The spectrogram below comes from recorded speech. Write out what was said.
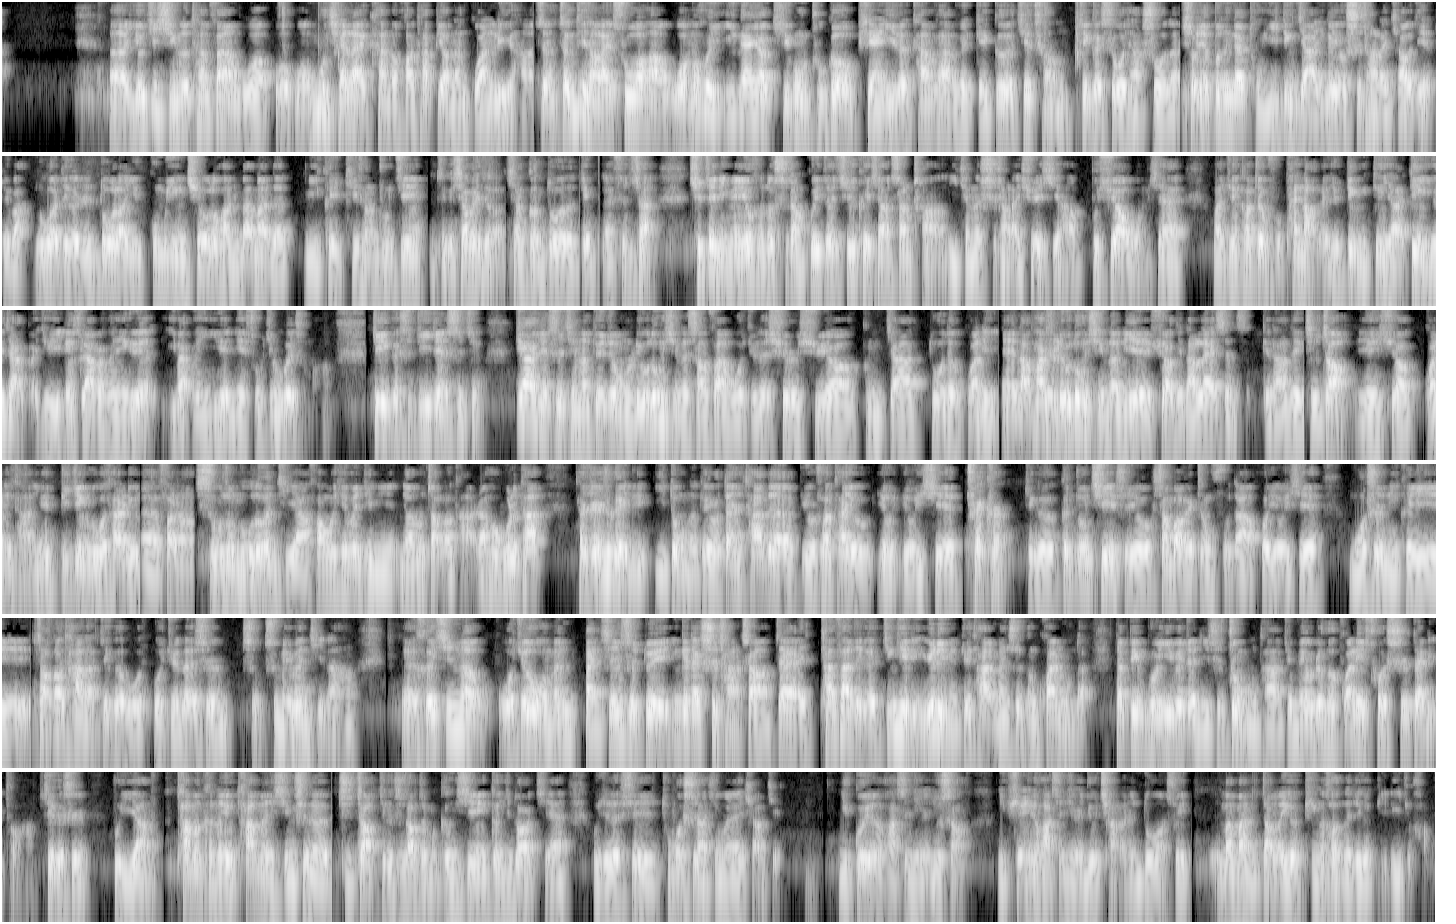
呃，游击型的摊贩，我我我目前来看的话，它比较难管理哈。整整体上来说哈，我们会应该要提供足够便宜的摊贩费给各个阶层，这个是我想说的。首先不应该统一定价，应该由市场来调节，对吧？如果这个人多了，应供不应求的话，你慢慢的你可以提升租金，这个消费者向更多的店铺来分散。其实这里面有很多市场规则，其实可以向商场以前的市场来学习哈，不需要我们现在。完全靠政府拍脑袋就定定下来定一个价格，就一定是两百块钱一个月，一百块钱一个月，你也说不清楚为什么哈。这个是第一件事情。第二件事情呢，对这种流动型的商贩，我觉得是需要更加多的管理。哎，哪怕是流动型的，你也需要给他 license，给他这个执照，你也需要管理他。因为毕竟如果他流呃发生食物中毒的问题啊，发过一些问题，你你要能找到他。然后无论他。他人是可以移移动的，对吧？但是他的，比如说他有有有一些 tracker，这个跟踪器是由上报给政府的，或有一些模式你可以找到他的，这个我我觉得是是是没问题的哈。呃，核心呢，我觉得我们本身是对应该在市场上，在摊贩这个经济领域里面对他们是更宽容的，但并不意味着你是纵容他，就没有任何管理措施在里头哈。这个是。不一样，他们可能有他们形式的执照，这个执照怎么更新，更新多少钱？我觉得是通过市场行为来调节。你贵的话，申请人就少；你便宜的话，申请人就抢的人多，所以慢慢的找到一个平衡的这个比例就好。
